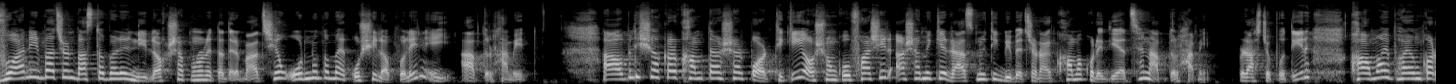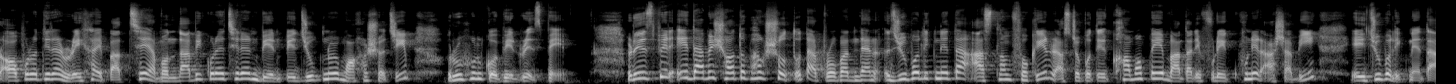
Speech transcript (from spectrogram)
ভুয়া নির্বাচন বাস্তবায়নের নীলক্সা প্রণেতাদের মাঝে অন্যতম এক কুশীলভ হলেন এই আব্দুল হামিদ। আওয়ামী লীগ সরকার ক্ষমতা আসার পর থেকেই অসংখ্য ফাঁসির আসামিকে রাজনৈতিক বিবেচনায় ক্ষমা করে দিয়েছেন আব্দুল হামিদ। রাষ্ট্রপতির। ক্ষমায় ভয়ঙ্কর অপরাধীরা রেহাই পাচ্ছে এমন দাবি করেছিলেন বিএনপির যুগ্ম মহাসচিব রুহুল কবির রিজভে। রিজভির এই দাবি শতভাগ সত্য, তার প্রমাণ দেন যুবলীগ নেতা আসলাম ফকির, রাষ্ট্রপতির ক্ষমা পেয়ে বাদারিপুরে খুনের আসামি এই যুবলীগ নেতা।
